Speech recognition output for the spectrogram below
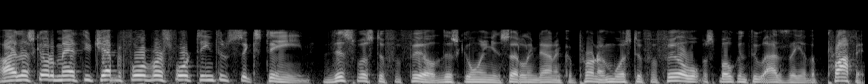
All right, let's go to Matthew chapter 4, verse 14 through 16. This was to fulfill, this going and settling down in Capernaum was to fulfill what was spoken through Isaiah the prophet.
